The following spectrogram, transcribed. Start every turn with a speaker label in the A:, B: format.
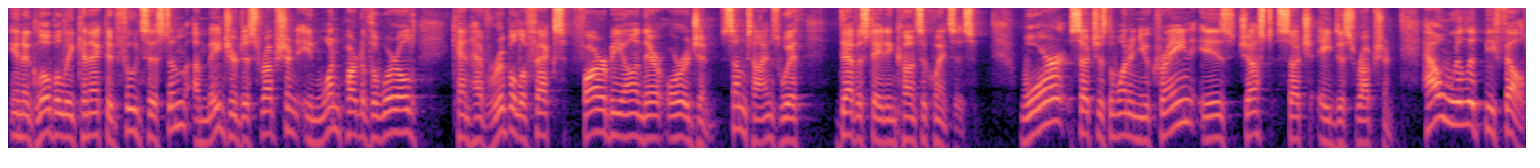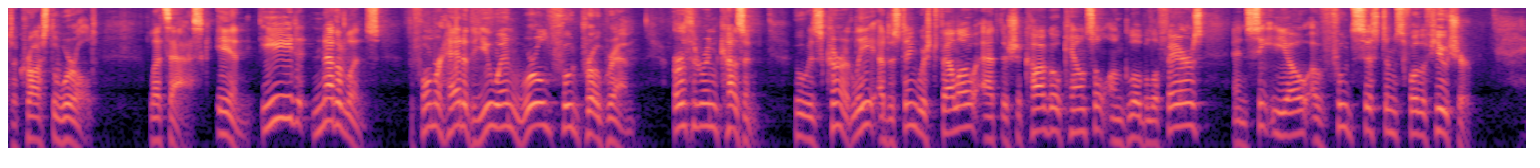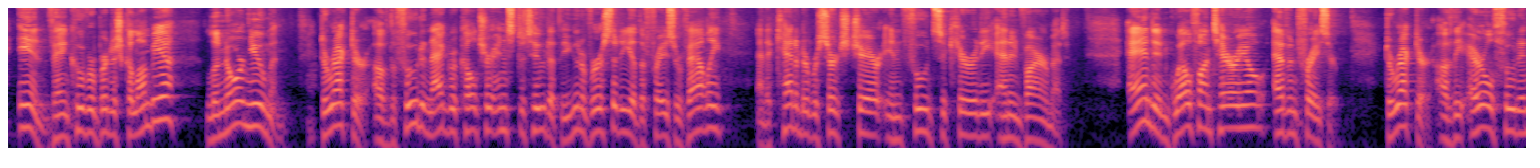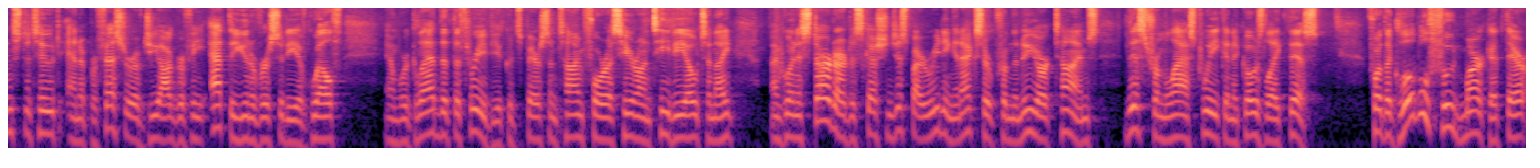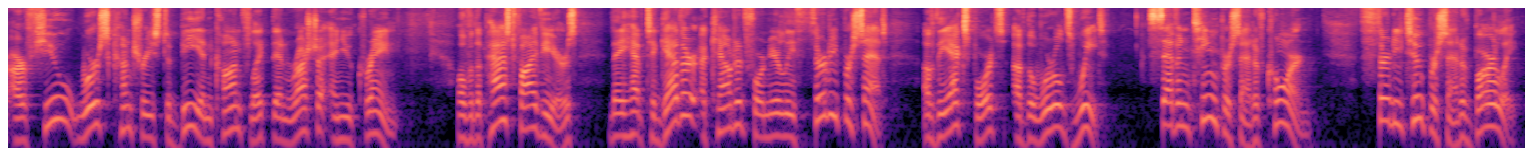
A: In a globally connected food system, a major disruption in one part of the world can have ripple effects far beyond their origin, sometimes with devastating consequences. War, such as the one in Ukraine, is just such a disruption. How will it be felt across the world? Let's ask. In Ede, Netherlands, the former head of the UN World Food Program, Ertharin Cousin, who is currently a distinguished fellow at the Chicago Council on Global Affairs and CEO of Food Systems for the Future. In Vancouver, British Columbia, Lenore Newman, director of the Food and Agriculture Institute at the University of the Fraser Valley and a Canada Research Chair in Food Security and Environment. And in Guelph, Ontario, Evan Fraser, director of the Arrell Food Institute and a professor of geography at the University of Guelph. And we're glad that the three of you could spare some time for us here on TVO tonight. I'm going to start our discussion just by reading an excerpt from the New York Times, this from last week, and it goes like this. For the global food market, there are few worse countries to be in conflict than Russia and Ukraine. Over the past five years, they have together accounted for nearly 30% of the exports of the world's wheat, 17% of corn, 32% of barley,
